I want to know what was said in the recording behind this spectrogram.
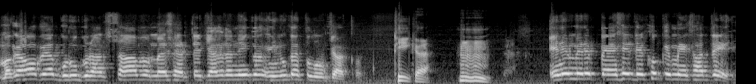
ਮੈਂ ਕਿਹਾ ਉਹ ਪਿਆ ਗੁਰੂ ਗ੍ਰੰਥ ਸਾਹਿਬ ਮੈਂ ਸਿਰ ਤੇ ਚੱਕਦਾ ਨਹੀਂ ਕਿ ਇਹਨੂੰ ਕਹ ਤੂੰ ਚੱਕ। ਠੀਕ ਹੈ। ਹੂੰ ਹੂੰ। ਇਹਨੇ ਮੇਰੇ ਪੈਸੇ ਦੇਖੋ ਕਿਵੇਂ ਖਾਦੇ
